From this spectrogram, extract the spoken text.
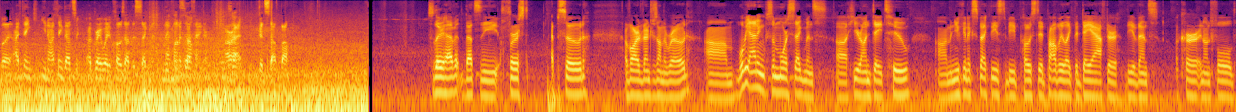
but i think you know i think that's a, a great way to close out this segment. Leave them on a so. cliffhanger all so. right. Good stuff. Bo so there you have it. That's the first episode of our adventures on the road. Um, we'll be adding some more segments uh, here on day two. Um, and you can expect these to be posted probably like the day after the events occur and unfold.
